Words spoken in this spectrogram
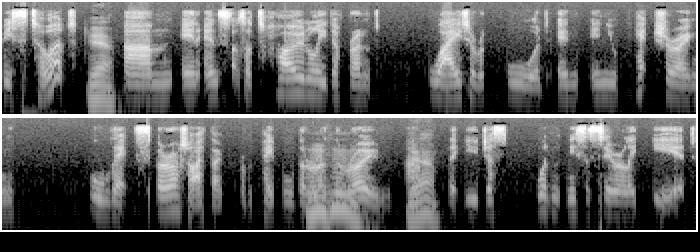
best to it, Yeah. um, and and so it's a totally different way to record, and and you're capturing all that spirit, I think, from people that are in the Mhm. room um, Yeah. that you just wouldn't necessarily get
